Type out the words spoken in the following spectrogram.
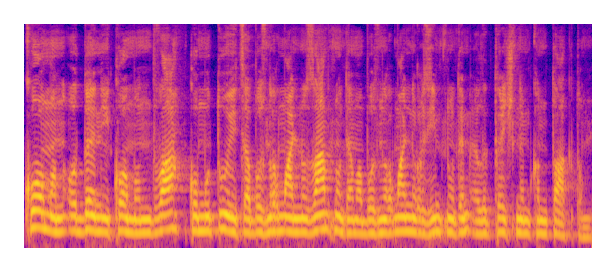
Common 1 і Common 2 комутуються або з нормально замкнутим, або з нормально розімкнутим електричним контактом.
